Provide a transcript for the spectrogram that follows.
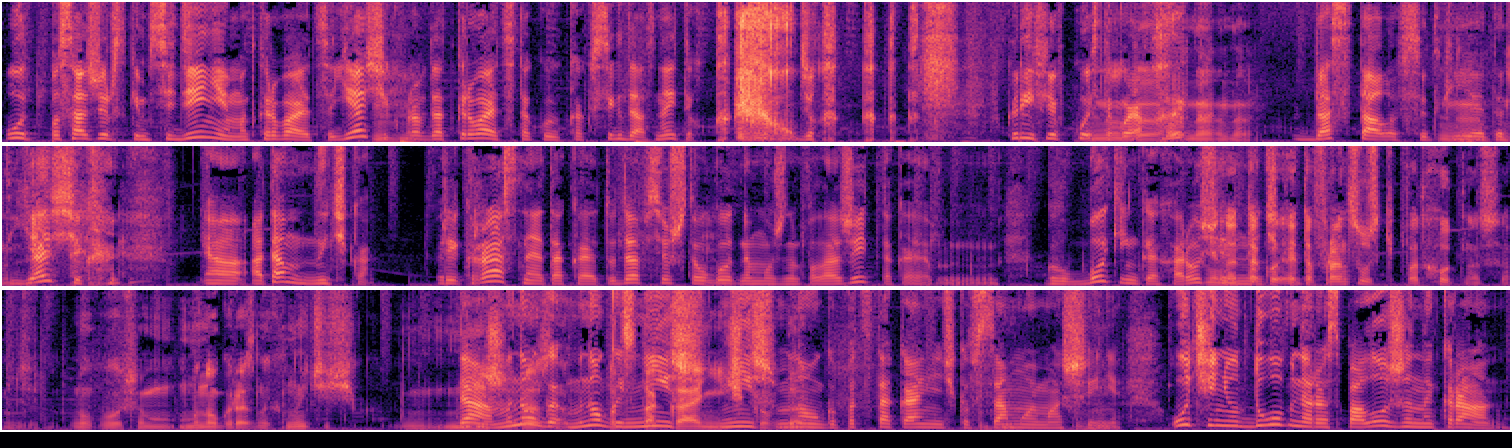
Под пассажирским сиденьем открывается ящик, Мгм. правда, открывается такой, как всегда, знаете, в крифе в кость Ну такой да, да, да. достала все-таки Да, я этот да. ящик, а, а там нычка. Прекрасная такая, туда все что угодно можно положить, такая глубокенькая, Не, хорошая ну, это, такой, это французский подход, на самом деле. Ну, в общем, много разных нычечек. Да, ниш много, много ниш, ниш да. много подстаканничков в самой машине. Очень удобно расположен экран.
